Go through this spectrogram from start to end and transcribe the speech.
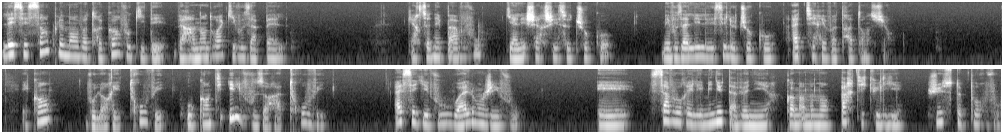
Laissez simplement votre corps vous guider vers un endroit qui vous appelle, car ce n'est pas vous qui allez chercher ce choco, mais vous allez laisser le choco attirer votre attention. Et quand vous l'aurez trouvé, ou quand il vous aura trouvé, asseyez-vous ou allongez-vous et savourez les minutes à venir comme un moment particulier juste pour vous.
